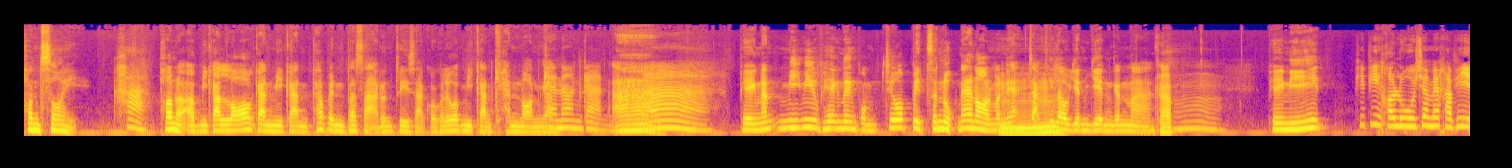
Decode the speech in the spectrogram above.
ท่อนสร้อยค่ะท่อนแบบอะมีการล้อกันมีการถ้าเป็นภาษาดนตรีสากลเขาเรียกว่ามีการแคนนอนกัแค่นนอนกันอ่าเพลงนั้นมีมีอยู่เพลงหนึ่งผมเชื่อว่าปิดสนุกแน่นอนวันเนี้ยอืมจากที่เราเย็นๆกันมาครับอืมเพลงนี้พี่ๆเขารู้ใช่ไหมคะพี่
